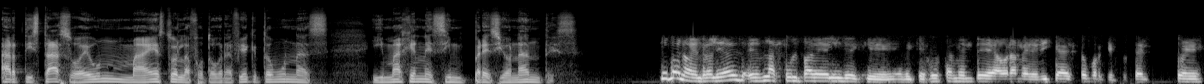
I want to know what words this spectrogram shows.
artistazo, eh, un maestro de la fotografía que toma unas imágenes impresionantes. Sí, bueno, en realidad es, la culpa de él de que, de que justamente ahora me dedica a esto, porque pues él fue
